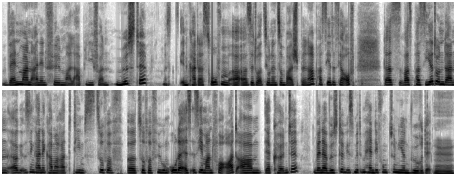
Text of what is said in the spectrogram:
wenn man einen Film mal abliefern müsste, in Katastrophensituationen zum Beispiel, ne, passiert es ja oft, dass was passiert und dann äh, sind keine Kamerateams zur, äh, zur Verfügung oder es ist jemand vor Ort, ähm, der könnte, wenn er wüsste, wie es mit dem Handy funktionieren würde. Mhm.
